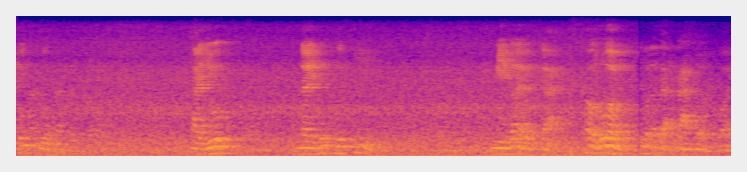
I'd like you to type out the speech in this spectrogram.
ทุกกลุ่ม อายุในทุกพื้นที่ มีด้อยโอกาสเข้าร่วมบริษัทการปลดปล่อย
